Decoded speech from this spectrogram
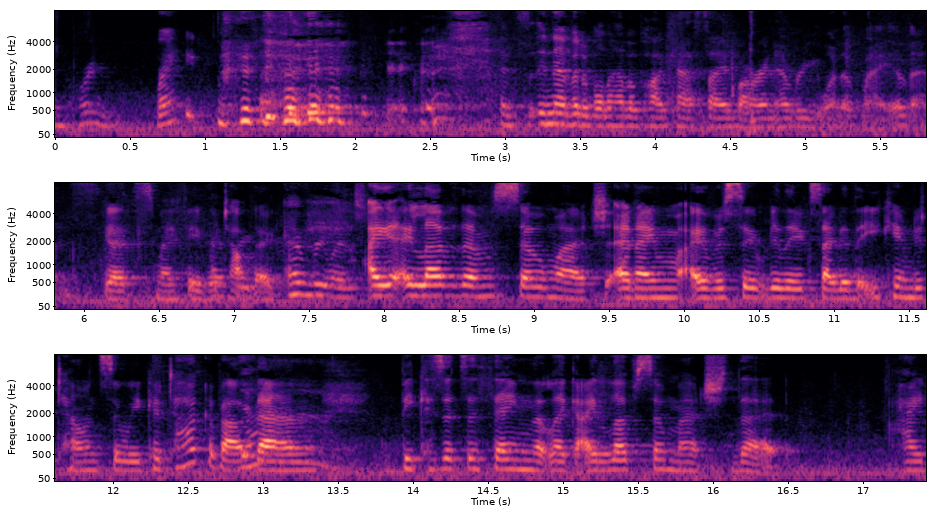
important. Right. it's inevitable to have a podcast sidebar in every one of my events. That's my favorite every, topic. Everyone. I, I, love them so much, and I'm I was so really excited that you came to town so we could talk about yeah. them because it's a thing that like I love so much that I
